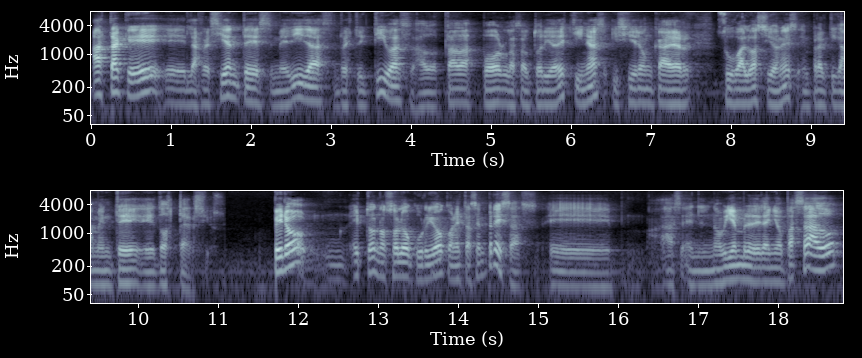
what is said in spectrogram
hasta que eh, las recientes medidas restrictivas adoptadas por las autoridades chinas hicieron caer sus valuaciones en prácticamente eh, dos tercios. Pero esto no solo ocurrió con estas empresas. Eh, en noviembre del año pasado,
